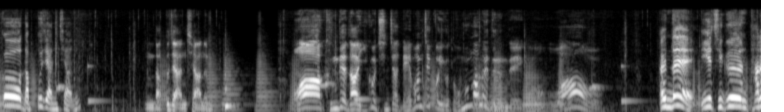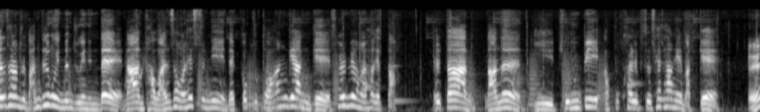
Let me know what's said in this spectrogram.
거 나쁘지 않지 않음? 음, 나쁘지 않지 않음. 와 근데 나 이거 진짜 네 번째 거 이거 너무 마음에 드는데 이거 와우 아 근데 이게 지금 다른 사람들 만들고 있는 중인데 난 다 완성을 했으니 내 것부터 한 개 한 개 설명을 하겠다. 일단 나는 이 좀비 아포칼립스 세상에 맞게 에?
